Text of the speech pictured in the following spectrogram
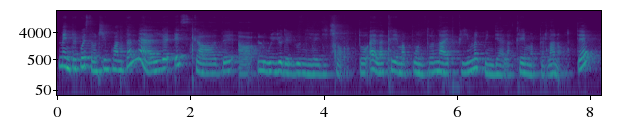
Mentre questo è un 50 ml e scade a luglio del 2018 è la crema appunto night cream quindi è la crema per la notte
